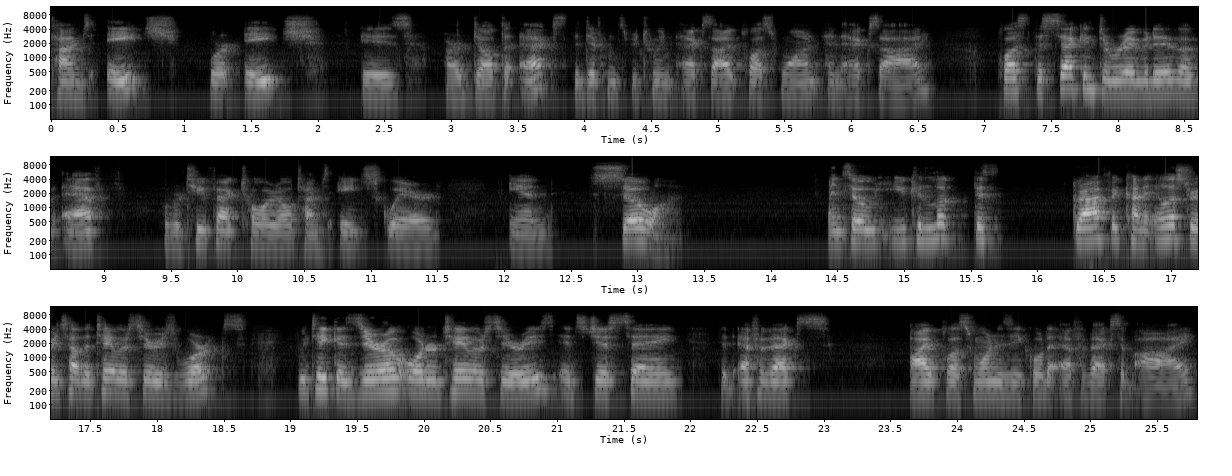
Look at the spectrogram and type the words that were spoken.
times h, where h is our delta x, the difference between xi plus 1 and xi, plus the second derivative of f over 2 factorial times h squared, and so on. And so you can look, this graphic kind of illustrates how the Taylor series works. If we take a zero order Taylor series, it's just saying that f of x i plus 1 is equal to f of x of i.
